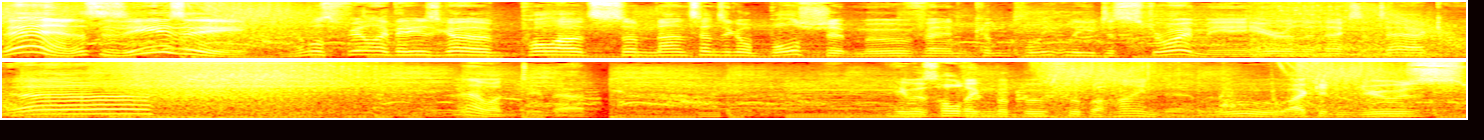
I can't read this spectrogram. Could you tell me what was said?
Man, this is easy. I almost feel like they just gotta pull out some nonsensical bullshit move and completely destroy me here in the next attack. Uh. That wasn't too bad. He was holding Mabufu behind him. Ooh, I can use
